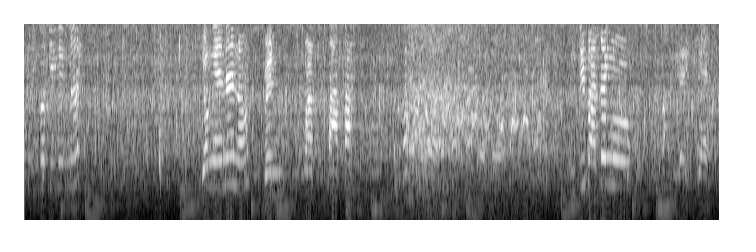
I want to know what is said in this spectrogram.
Iki kok cilik nah. Yo ngene no, ben kuat patas. Ndi pancingmu? Yes.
